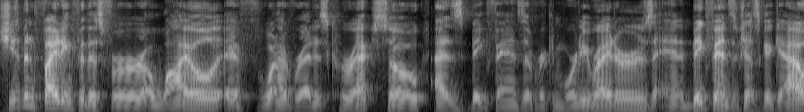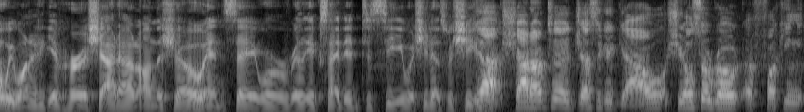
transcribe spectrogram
She's been fighting for this for a while, if what I've read is correct. So, as big fans of Rick and Morty writers and big fans of Jessica Gao, we wanted to give her a shout out on the show and say we're really excited to see what she does with She Yeah, shout out to Jessica Gao. She also wrote a fucking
